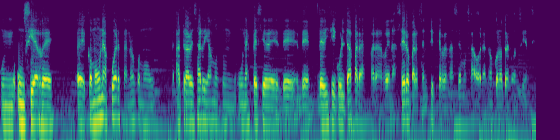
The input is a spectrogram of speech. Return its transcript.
un, cierre, eh, como una puerta, ¿no? Como atravesar, digamos, una especie de, dificultad para, para, renacer o para sentir que renacemos ahora, ¿no? Con otra conciencia.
